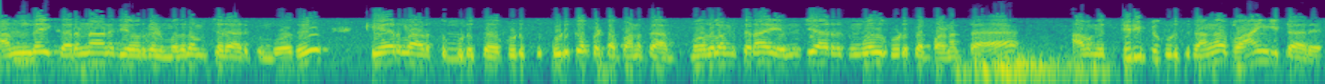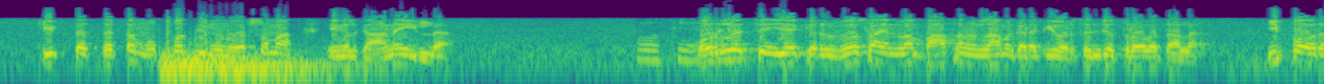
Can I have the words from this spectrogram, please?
தந்தை கருணாநிதி அவர்கள் முதலமைச்சரா இருக்கும்போது கேரள அரசு கொடுத்த கொடுக்கப்பட்ட பணத்தை முதலமைச்சரா எம்ஜிஆர் இருக்கும்போது கொடுத்த பணத்தை அவங்க திருப்பி கொடுத்துட்டாங்க வாங்கிட்டாரு. கிட்டத்தட்ட முப்பத்தி மூணு வருஷமா எங்களுக்கு அணை இல்ல. ஒரு லட்சம் ஏக்கர் விவசாயம் எல்லாம் பாசனம் இல்லாம கிடக்கு இவர் செஞ்ச துரோகத்தால. இப்போ அவர்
